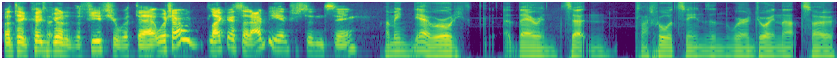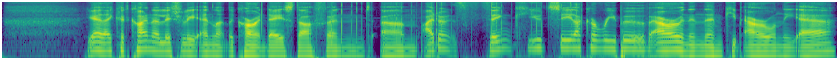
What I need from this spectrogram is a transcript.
But they could So- go to the future with that, which I would, like I said, I'd be interested in seeing. I mean, yeah, we're already there in certain flash forward scenes, and we're enjoying that. So, yeah, they could kind of literally end like the current day stuff, and um, I don't think you'd see like a reboot of Arrow and then them keep Arrow on the air.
